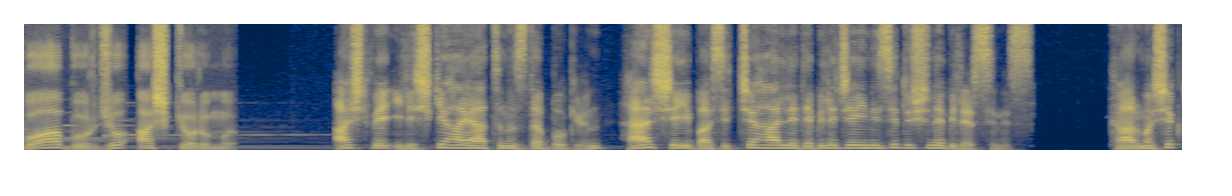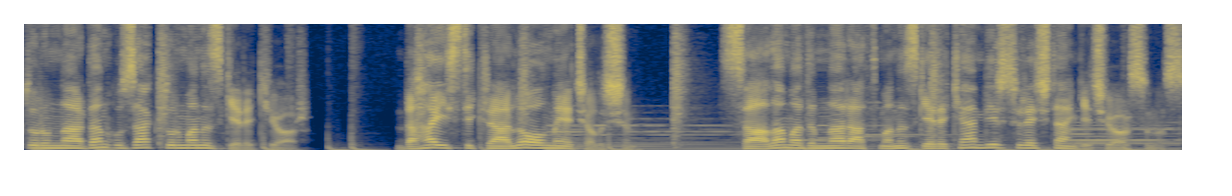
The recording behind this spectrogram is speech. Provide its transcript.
Boğa burcu aşk yorumu. Aşk ve ilişki hayatınızda bugün her şeyi basitçe halledebileceğinizi düşünebilirsiniz. Karmaşık durumlardan uzak durmanız gerekiyor. Daha istikrarlı olmaya çalışın. Sağlam adımlar atmanız gereken bir süreçten geçiyorsunuz.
